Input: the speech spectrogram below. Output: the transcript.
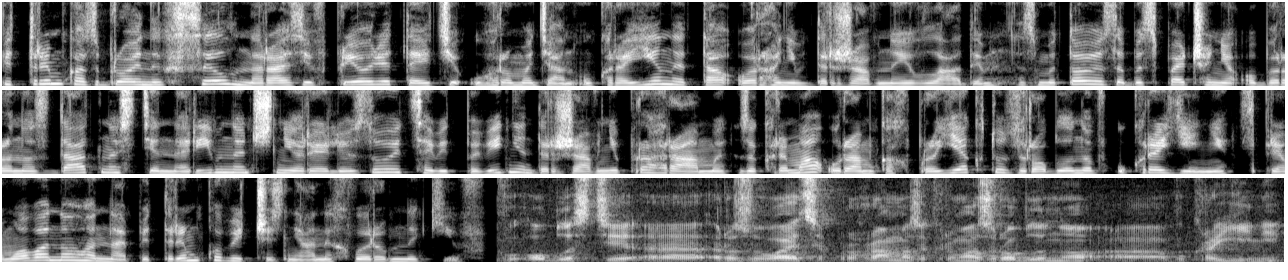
Підтримка збройних сил наразі в пріоритеті у громадян України та органів державної влади. З метою забезпечення обороноздатності на Рівненщині реалізуються відповідні державні програми, зокрема у рамках проєкту зроблено в Україні, спрямованого на підтримку вітчизняних виробників. В області е, розвивається програма, зокрема, зроблено е, в Україні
